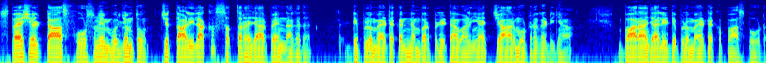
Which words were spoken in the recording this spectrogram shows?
ਸਪੈਸ਼ਲ ਟਾਸਕ ਫੋਰਸ ਨੇ ਮੁਲਜ਼ਮ ਤੋਂ 44 ਲੱਖ 70 ਹਜ਼ਾਰ ਰੁਪਏ ਨਗਦ, ਡਿਪਲੋਮੈਟਿਕ ਨੰਬਰ ਪਲੇਟਾਂ ਵਾਲੀਆਂ ਚਾਰ ਮੋਟਰ ਗੱਡੀਆਂ 12 ਜਾਲੀ ਡਿਪਲੋਮੈਟਿਕ ਪਾਸਪੋਰਟ,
